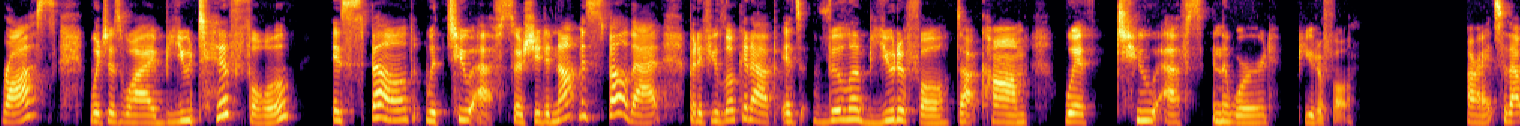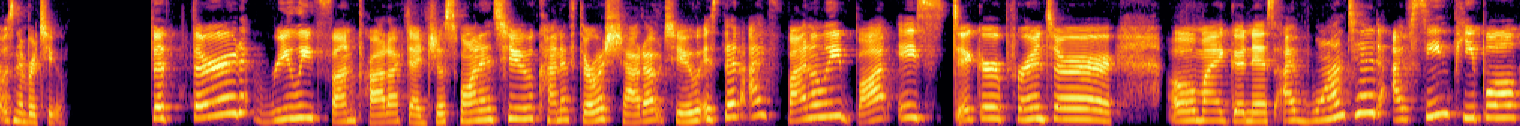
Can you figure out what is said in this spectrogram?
Ross, which is why beautiful is spelled with two F's. So she did not misspell that, but if you look it up, it's villabeautiful.com with two F's in the word beautiful. All right, so that was number two. The third really fun product I just wanted to kind of throw a shout out to is that I finally bought a sticker printer. Oh my goodness. I've wanted, I've seen people,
